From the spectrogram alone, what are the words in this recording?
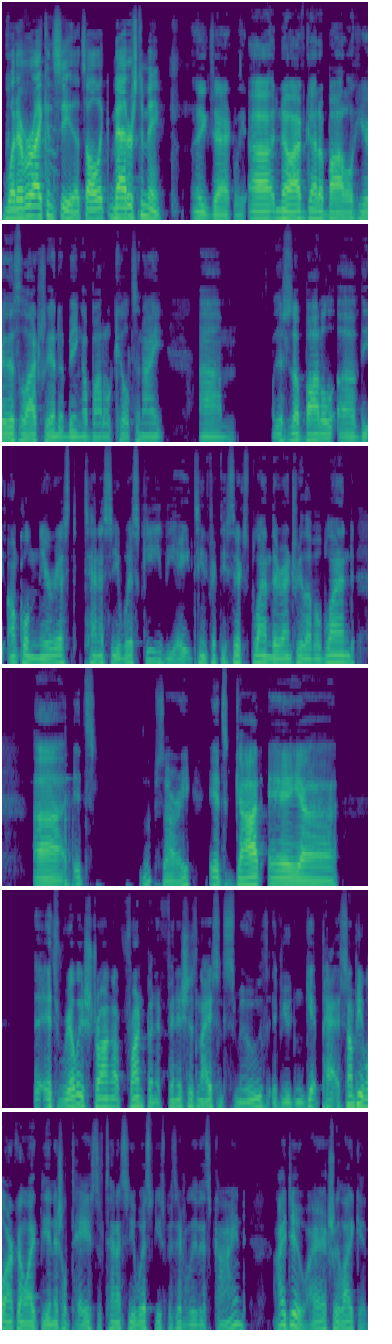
whatever I can see, that's all that matters to me. Exactly. Uh, no, I've got a bottle here. This will actually end up being a bottle kill tonight. Um, this is a bottle of the Uncle Nearest Tennessee whiskey, the 1856 blend, their entry level blend. Uh, it's, oops, sorry. It's got a, uh, it's really strong up front, but it finishes nice and smooth. If you can get past, some people aren't going to like the initial taste of Tennessee whiskey, specifically this kind. I do. I actually like it.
